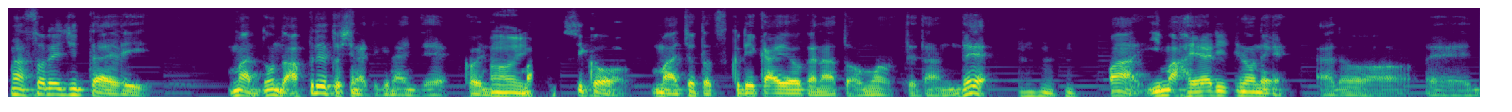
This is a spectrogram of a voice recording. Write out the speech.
まあそれ自体、まあどんどんアップデートしないといけないんで、こういうの、はいまあ思考、まあちょっと作り変えようかなと思ってたんで、まあ今流行りのね、あの、えー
